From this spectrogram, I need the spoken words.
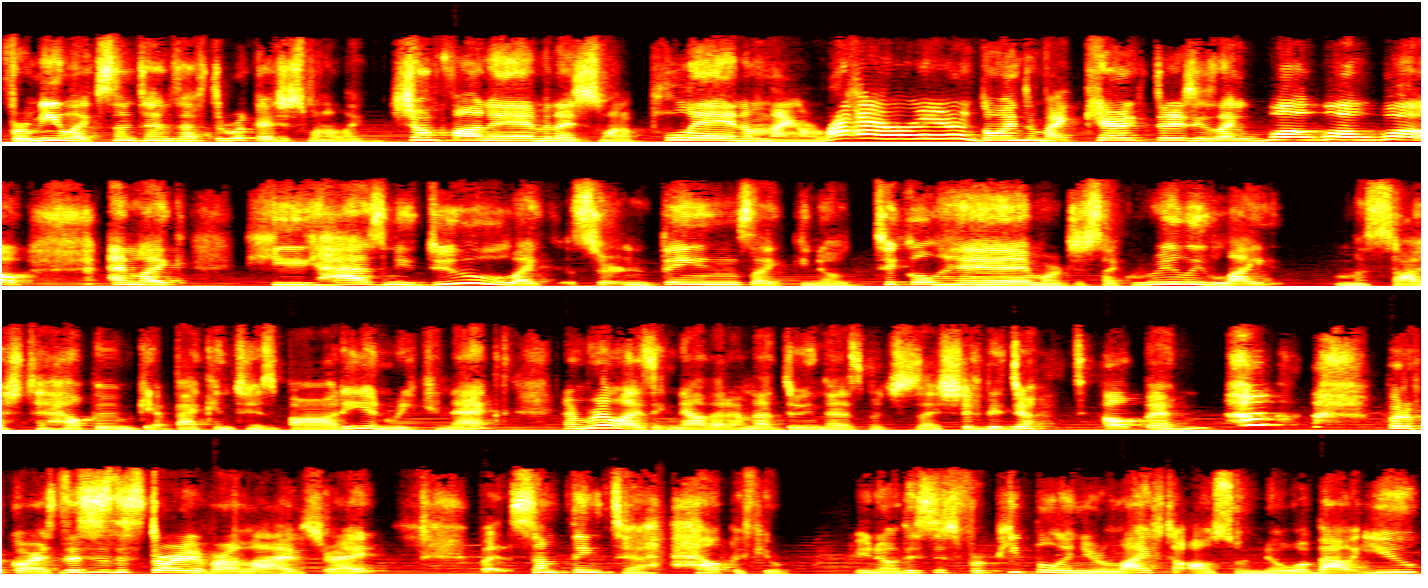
for me, like sometimes after work, I just want to like jump on him and I just want to play. And I'm like, going to my characters. He's like, whoa, whoa, whoa. And like he has me do like certain things like, you know, tickle him or just like really light massage to help him get back into his body and reconnect. And I'm realizing now that I'm not doing that as much as I should be doing to help him. but of course, this is the story of our lives, right? But something to help if you're you know, this is for people in your life to also know about you.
